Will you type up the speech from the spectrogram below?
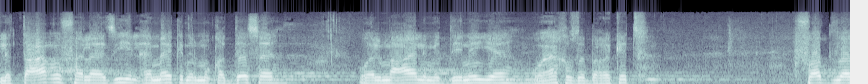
للتعرف على هذه الأماكن المقدسة والمعالم الدينية وأخذ بركتها. فضلا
